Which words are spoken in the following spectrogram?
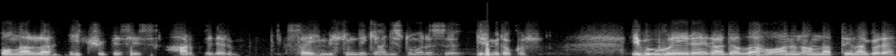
onlarla hiç şüphesiz harp ederim. Sahih Müslim'deki hadis numarası 29. Ebu Hureyre radıyallahu anın anlattığına göre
